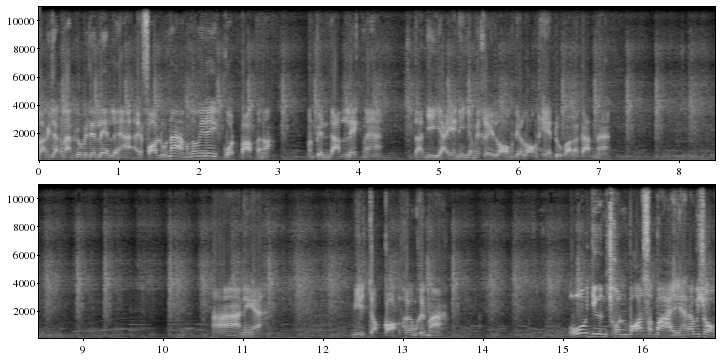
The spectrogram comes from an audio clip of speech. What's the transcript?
หลังจากนั้นก็ไม่ได้เล่นเลยฮะไอฟอร์ดลูน่ามันก็ไม่ได้กดบัฟอะเนาะมันเป็นดันเล็กนะฮะดันใหญ่ๆอันนี้ยังไม่เคยลองเดี๋ยวลองเทสดูก่อนล้วกันนะอ่านี่ไงมีเจาะเกาะเพิ่มขึ้นมา โอ้ยืนชนบอสสบายเลยฮะท่านผู้ชม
